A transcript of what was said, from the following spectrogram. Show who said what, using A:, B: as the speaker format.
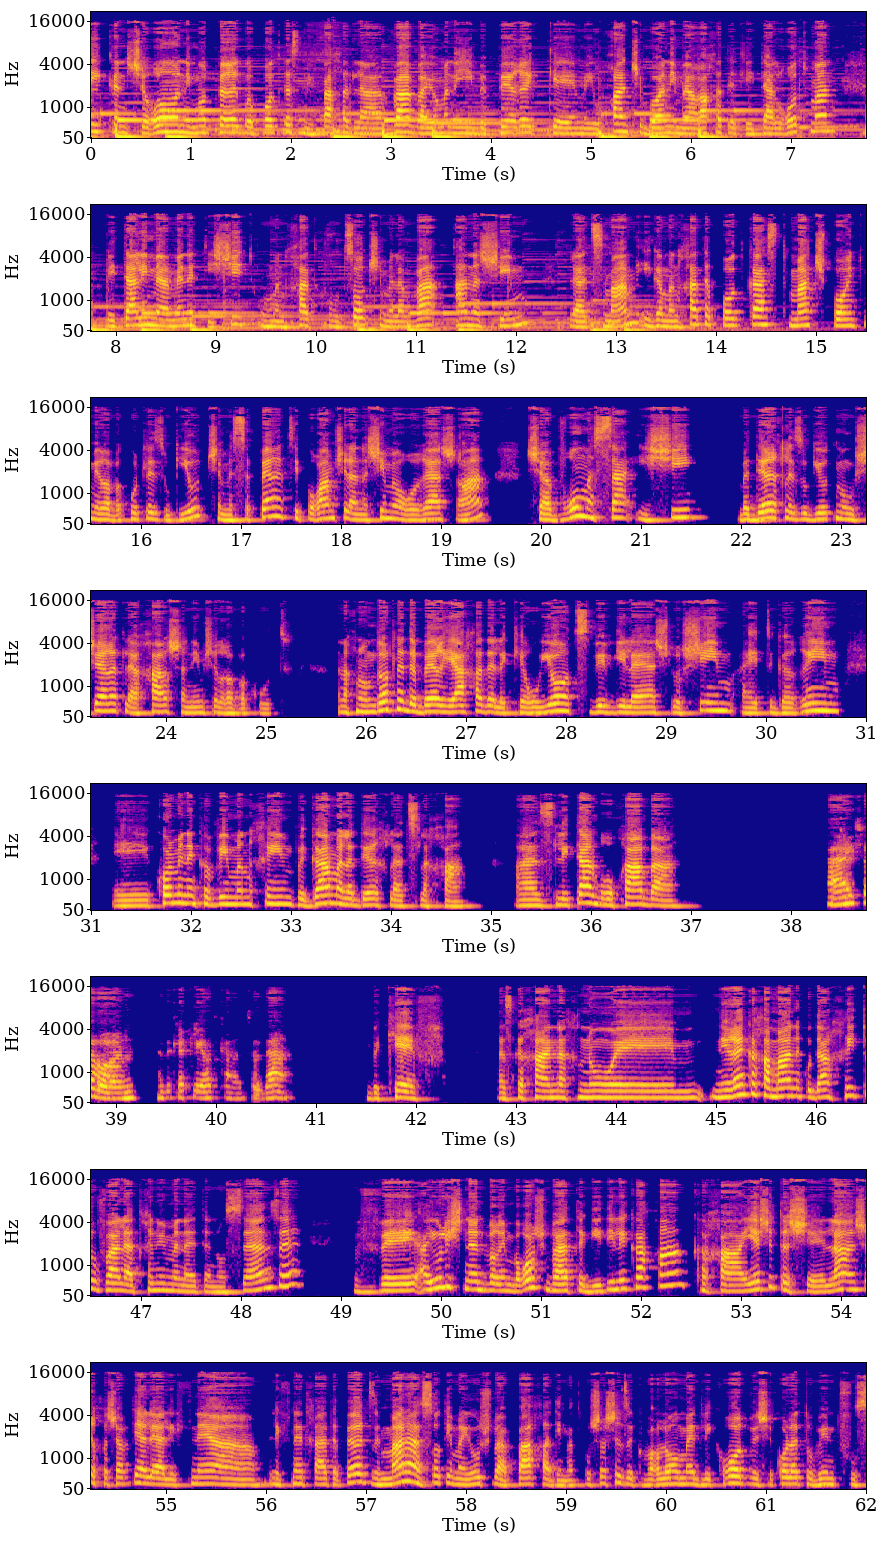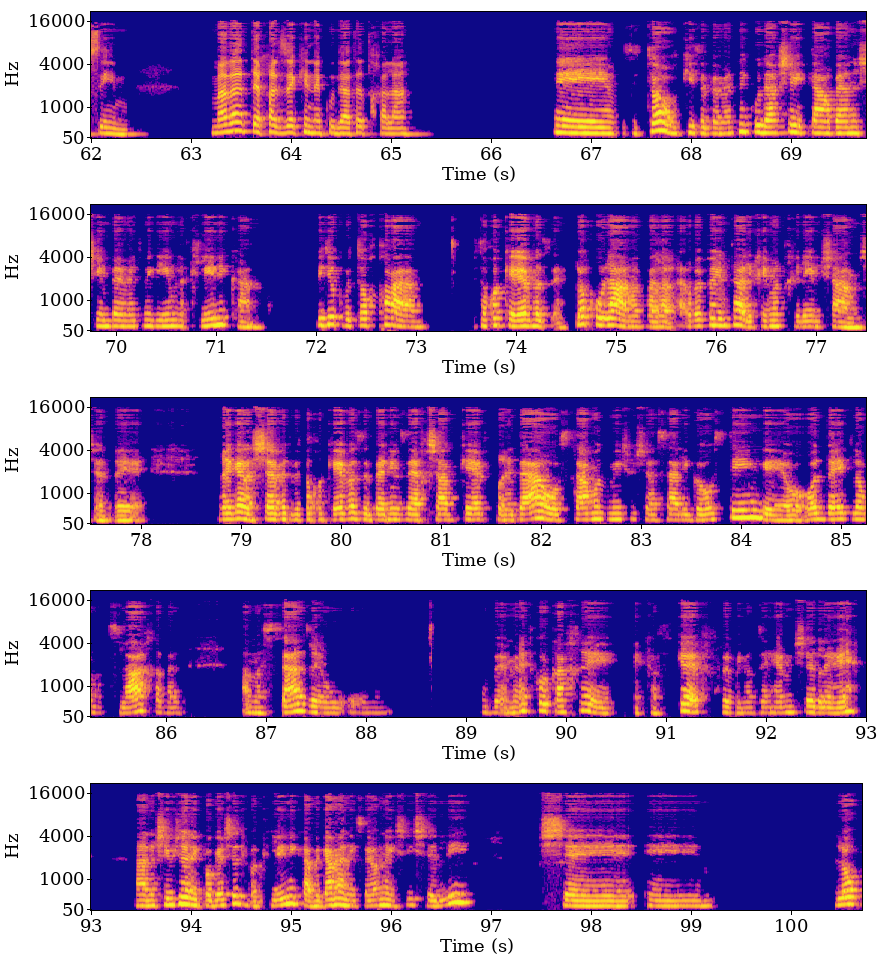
A: היי, כאן שרון עם עוד פרק בפודקאסט מפחד לאהבה, והיום אני בפרק אה, מיוחד שבו אני מארחת את ליטל רוטמן. ליטל היא מאמנת אישית ומנחת קבוצות שמלווה אנשים לעצמם. היא גם מנחת הפודקאסט Match Point מרווקות לזוגיות, שמספר את סיפורם של אנשים מעוררי השראה שעברו מסע אישי בדרך לזוגיות מאושרת לאחר שנים של רווקות. אנחנו עומדות לדבר יחד על היכרויות סביב גילאי השלושים, האתגרים, אה, כל מיני קווים מנחים וגם על הדרך להצלחה. אז ליטל, ברוכה הבאה.
B: היי שרון, איזה כיף להיות כאן, תודה.
A: בכיף. אז ככה אנחנו אה, נראה ככה מה הנקודה הכי טובה להתחיל ממנה את הנושא הזה, והיו לי שני דברים בראש ואת תגידי לי ככה, ככה יש את השאלה שחשבתי עליה לפני, ה... לפני תחילת הפרק, זה מה לעשות עם הייאוש והפחד, עם התחושה שזה כבר לא עומד לקרות ושכל הטובים דפוסים. מה דעתך על זה כנקודת התחלה?
B: אה, זה טוב, כי זה באמת נקודה שאיתה הרבה אנשים באמת מגיעים לקליניקה, בדיוק בתוך, ה... בתוך הכאב הזה. לא כולם, אבל הרבה פעמים תהליכים מתחילים שם, של... רגע לשבת בתוך הכאב הזה, בין אם זה עכשיו כאב פרידה, או סתם עוד מישהו שעשה לי ghosting, אה, או עוד דייט לא מוצלח, אבל המסע הזה הוא, הוא, הוא באמת כל כך אה, מכפכף במילותיהם של אה, האנשים שאני פוגשת בקליניקה, וגם מהניסיון האישי שלי, שלא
